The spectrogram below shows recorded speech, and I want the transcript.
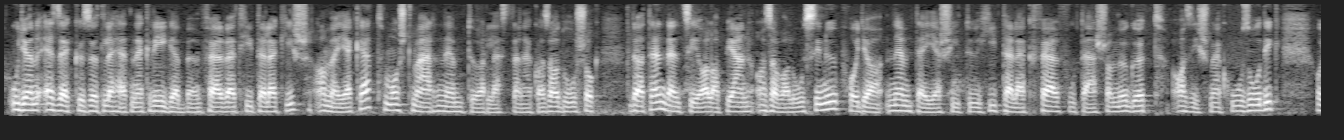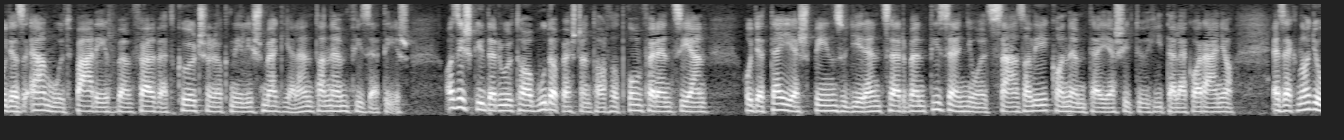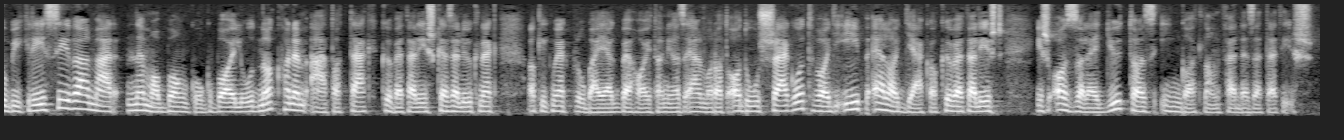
Ugyan ezek között lehetnek régebben felvett hitelek is, amelyeket most már nem törlesztenek az adósok, de a tendencia alapján az a valószínűbb, hogy a nem teljesítő hitelek felfutása mögött az is meghúzódik, hogy az elmúlt pár évben felvett kölcsönöknél is megjelent a nem fizetés. Az is kiderült a Budapesten tartott konferencián, hogy a teljes pénzügyi rendszerben 18% a nem teljesítő hitelek aránya. Ezek nagyobbik részével már nem a bankok bajlódnak, hanem átadták követeléskezelőknek, akik megpróbálják behajtani az elmaradt adósságot, vagy épp eladják a követelést, és azzal együtt az ingatlan fedezetet is.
